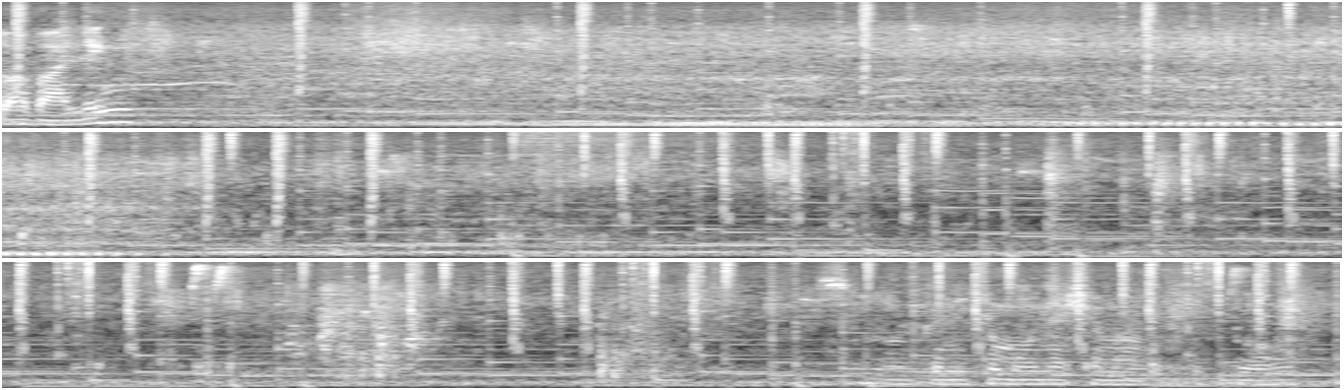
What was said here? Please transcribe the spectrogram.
To, abaling? So, ganito muna siya mga kapito.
